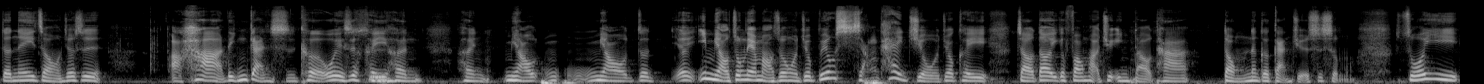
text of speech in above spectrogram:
的那一种，就是啊哈灵感时刻，我也是可以很很秒秒的呃一秒钟两秒钟，我就不用想太久，我就可以找到一个方法去引导他懂那个感觉是什么。所以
